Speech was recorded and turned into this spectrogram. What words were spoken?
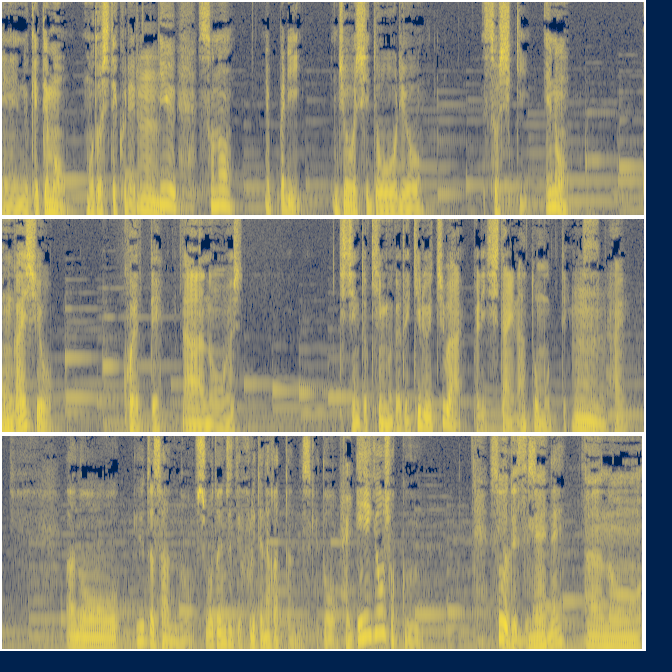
えー、抜けても戻してくれるっていう、うん、そのやっぱり上司同僚組織への恩返しをこうやってあのきちんと勤務ができるうちはやっぱりしたいなと思っています。うん、はい。あのゆうたさんの仕事について触れてなかったんですけど、はい、営業職、ね、そうですね。あの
